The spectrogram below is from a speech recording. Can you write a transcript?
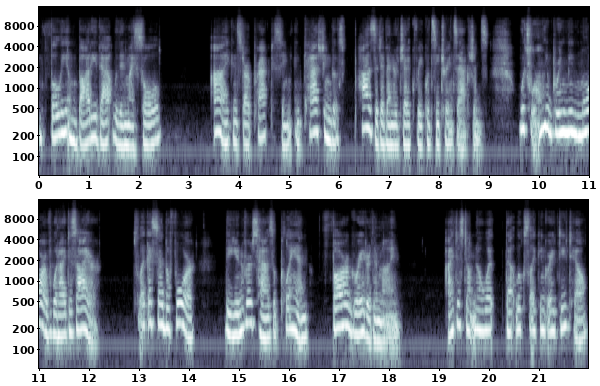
and fully embody that within my soul, I can start practicing and cashing those positive energetic frequency transactions, which will only bring me more of what I desire. So, like I said before, the universe has a plan far greater than mine. I just don't know what that looks like in great detail.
